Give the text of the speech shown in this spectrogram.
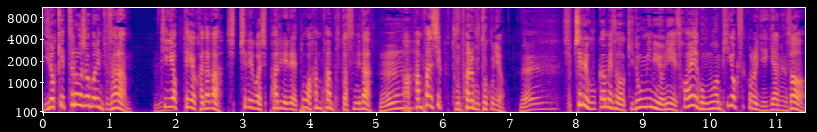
이렇게 틀어져 버린 두 사람 티격태격 하다가 17일과 18일에 또 한 판 붙었습니다. 음. 아, 한 판씩 두 판을 붙었군요. 네. 17일 국감에서 기동민 의원이 서해 공무원 피격 사건을 얘기하면서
